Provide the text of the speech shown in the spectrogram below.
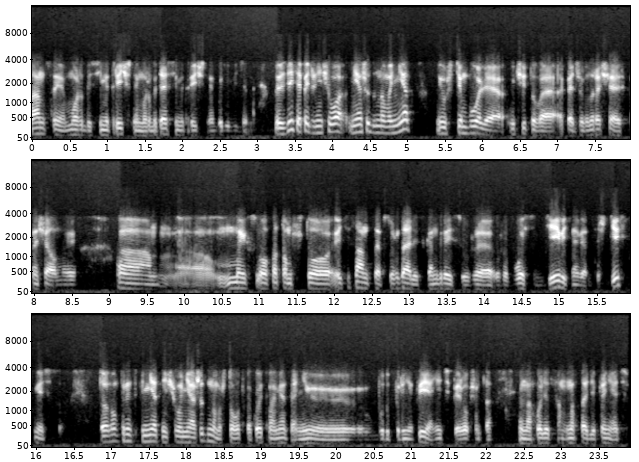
санкции, может быть, симметричные, может быть, асимметричные были введены. То есть здесь, опять же, ничего неожиданного нет, и уж тем более, учитывая, опять же, возвращаясь к началу моих э, моих слов о том, что эти санкции обсуждались в Конгрессе уже, уже 8-9, наверное, даже 10 месяцев, ну, в принципе, нет ничего неожиданного, что вот в какой-то момент они э, будут приняты, и они теперь, в общем-то, находятся на стадии принятия.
